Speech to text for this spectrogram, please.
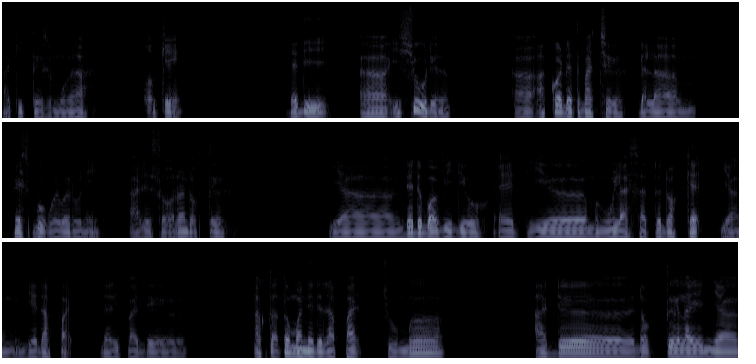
Uh, kita semualah. Okay. Jadi uh, isu dia uh, aku ada terbaca dalam Facebook baru-baru ni. Ada seorang doktor yang dia ada buat video and dia mengulas satu doket yang dia dapat daripada aku tak tahu mana dia dapat cuma ada doktor lain yang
